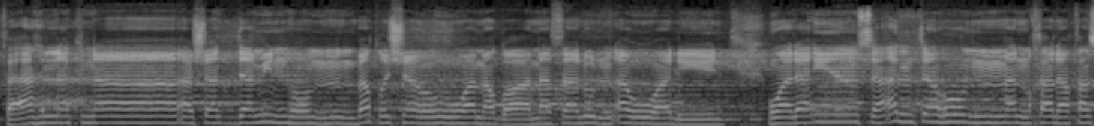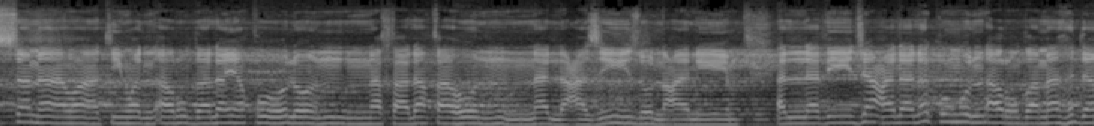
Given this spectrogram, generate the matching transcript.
فأهلكنا أشد منهم بطشا ومضى مثل الأولين. ولئن سألتهم من خلق السماوات والأرض ليقولن خلقهن العزيز العليم. الذي جعل لكم الأرض مهدا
